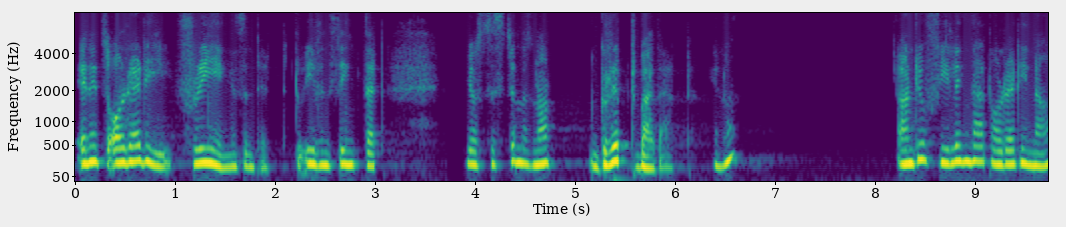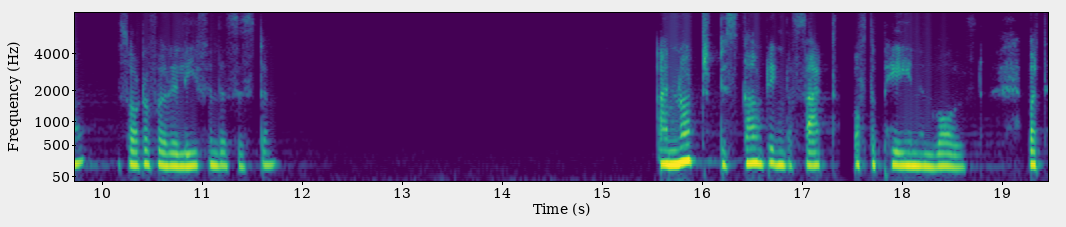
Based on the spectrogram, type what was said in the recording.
and it's already freeing, isn't it? To even think that your system is not gripped by that, you know? Aren't you feeling that already now? sort of a relief in the system. I'm not discounting the fact of the pain involved, but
